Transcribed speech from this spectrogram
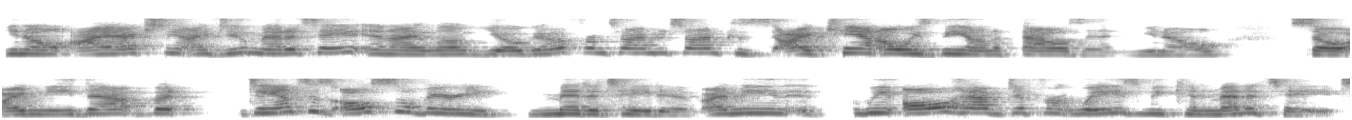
You know, I actually I do meditate and I love yoga from time to time because I can't always be on a thousand, you know. So I need that. But dance is also very meditative. I mean, we all have different ways we can meditate.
